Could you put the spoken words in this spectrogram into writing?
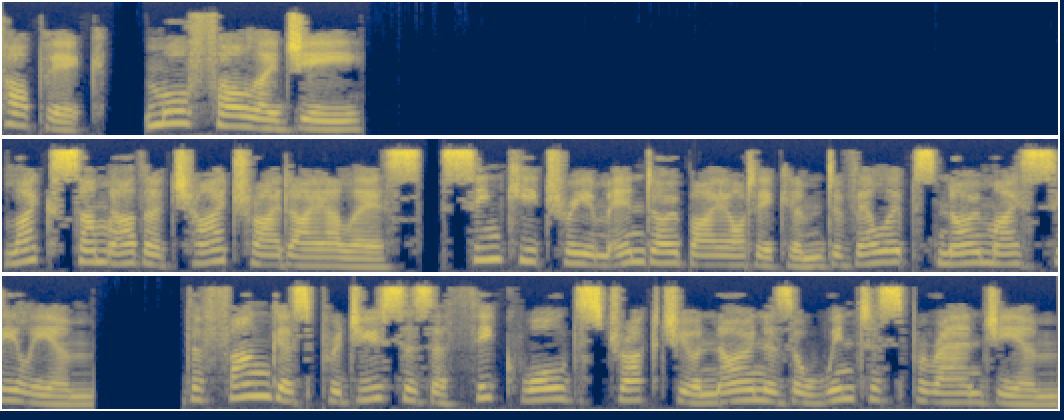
Topic: Morphology. Like some other Chytridiales, Synchytrium endobioticum develops no mycelium. The fungus produces a thick-walled structure known as a winter sporangium.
